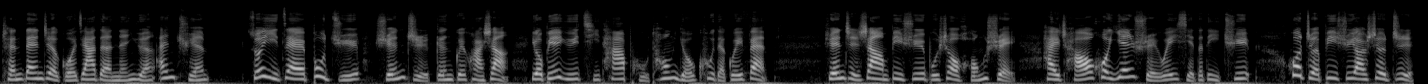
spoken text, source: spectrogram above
承担着国家的能源安全。所以在布局、选址跟规划上，有别于其他普通油库的规范。选址上必须不受洪水、海潮或淹水威胁的地区，或者必须要设置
